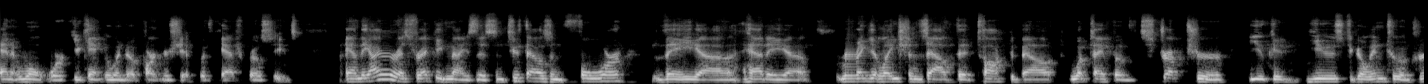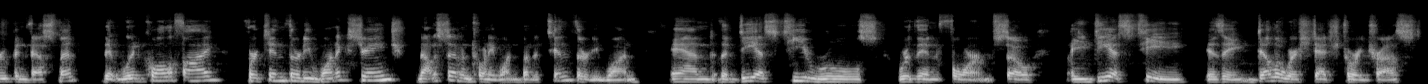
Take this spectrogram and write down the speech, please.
and it won't work. You can't go into a partnership with cash proceeds. And the irs recognized this. In 2004 they uh, had a uh, regulations out that talked about what type of structure you could use to go into a group investment that would qualify for 1031 exchange not a 721 but a 1031 and the DST rules were then formed. So a DST is a Delaware statutory trust.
